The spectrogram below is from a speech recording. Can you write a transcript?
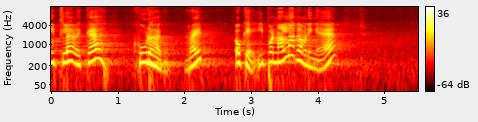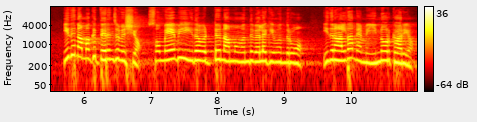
வீட்டில் வைக்க கூடாது ரைட் ஓகே இப்போ நல்லா கவனிங்க. இது நமக்கு தெரிஞ்ச விஷயம். ஸோ மேபி இதை விட்டு நம்ம வந்து விலகி வந்துடுவோம் இதனால தான் நம்ம இன்னொரு காரியம்.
